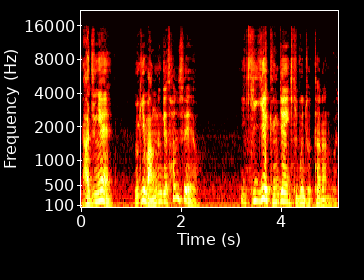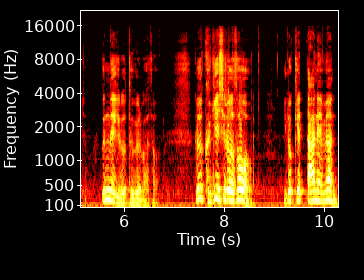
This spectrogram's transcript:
나중에 여기 막는 게 선수예요 이 기기에 굉장히 기분 좋다라는 거죠 끝내기로 득을 봐서 그래서 그게 싫어서 이렇게 따내면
